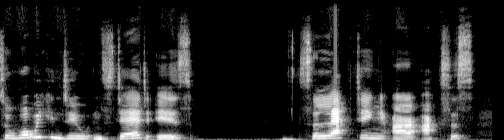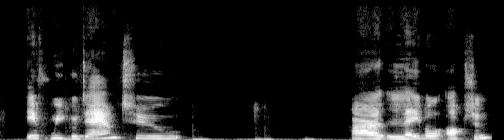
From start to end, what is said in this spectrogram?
So what we can do instead is selecting our axis. If we go down to our label option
